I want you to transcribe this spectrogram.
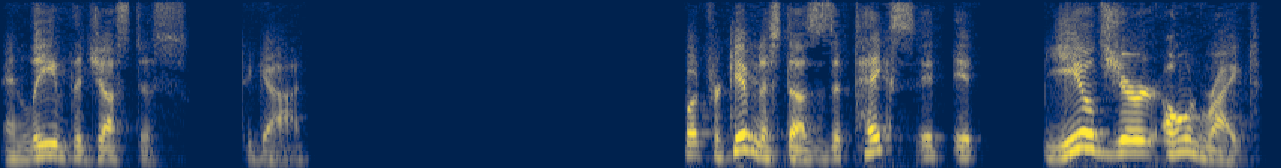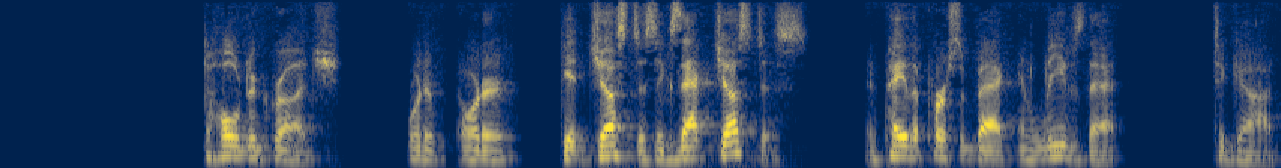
and leave the justice to God. What forgiveness does is it takes, it, it yields your own right to hold a grudge or to, or to get justice, exact justice, and pay the person back and leaves that to God.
